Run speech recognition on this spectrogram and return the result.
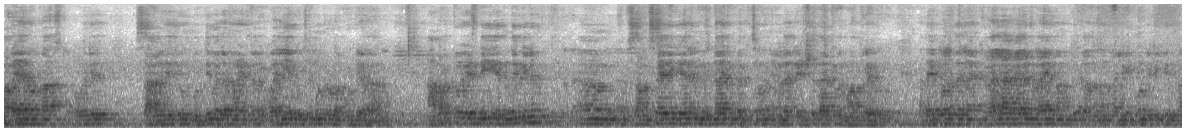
പറയാനുള്ള ഒരു സാഹചര്യവും ബുദ്ധിപരമായിട്ട് വലിയ ബുദ്ധിമുട്ടുള്ള കുട്ടികളാണ്. അവർക്ക് വേണ്ടി എന്തെങ്കിലും സംസാരിക്കാനും മിണ്ടാനും പറ്റുന്നത് ഞങ്ങളുടെ രക്ഷിതാക്കൾ മാത്രമേ ഉള്ളൂ. അതേപോലെ തന്നെ കാലാകാലങ്ങളായി നമുക്ക് നൽകിക്കൊണ്ടിരിക്കുന്ന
